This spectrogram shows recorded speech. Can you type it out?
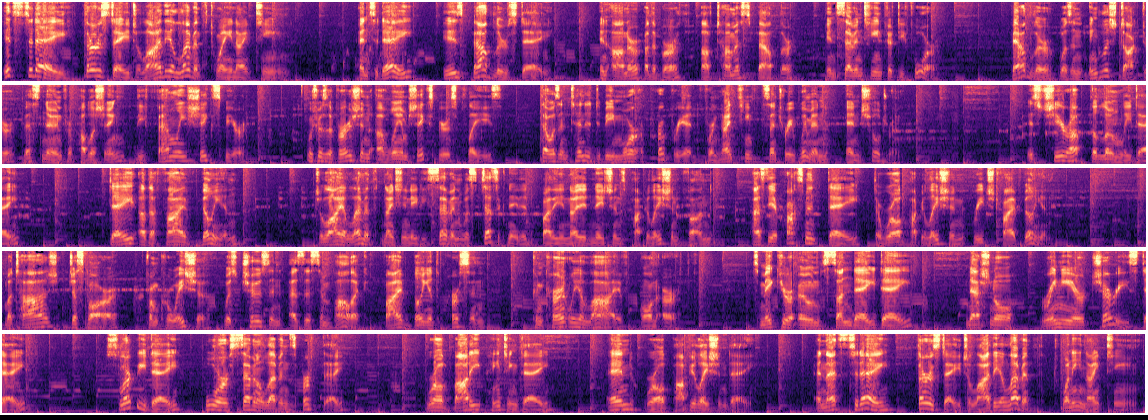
It's today, Thursday, July the 11th, 2019. And today is Bowdler's Day, in honor of the birth of Thomas Bowdler in 1754. Bowdler was an English doctor best known for publishing The Family Shakespeare, which was a version of William Shakespeare's plays that was intended to be more appropriate for 19th century women and children. It's Cheer Up the Lonely Day, Day of the Five Billion. July 11, 1987 was designated by the United Nations Population Fund as the approximate day the world population reached 5 billion. Matej Jaspar from Croatia was chosen as the symbolic 5 billionth person concurrently alive on Earth. To make your own Sundae Day, National Rainier Cherries Day, Slurpee Day or 7 Eleven's birthday, World Body Painting Day, and World Population Day. And that's today, Thursday, July the 11th, 2019.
